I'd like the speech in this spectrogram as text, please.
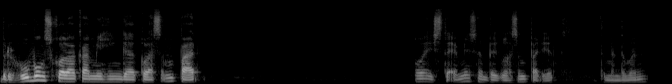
Berhubung sekolah kami hingga kelas 4, oh STM-nya sampai kelas 4 ya, teman-teman.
